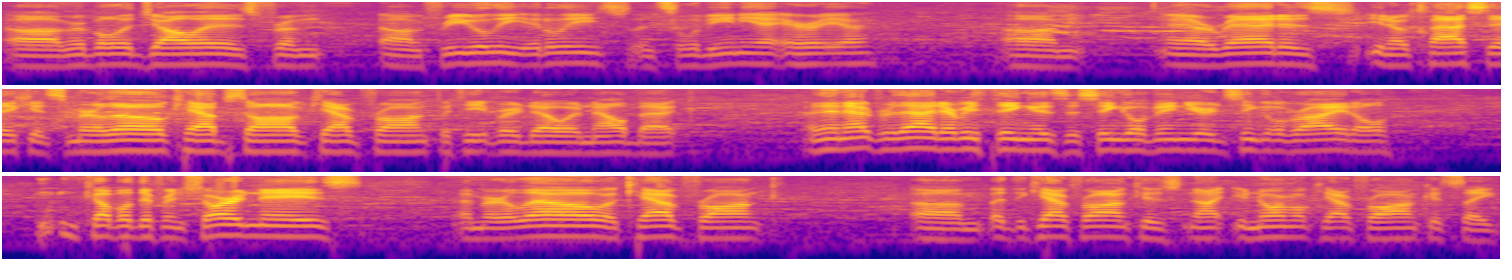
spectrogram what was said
Uh, Ribolla Gialla is from um, Friuli, Italy, in Slovenia area. Um, our red is you know classic. It's Merlot, Cab Sauv, Cab Franc, Petit Verdot, and Malbec. And then after that, everything is a single vineyard, single varietal a couple different Chardonnays, a Merlot, a Cab Franc. Um, but the Cab Franc is not your normal Cab Franc. It's like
